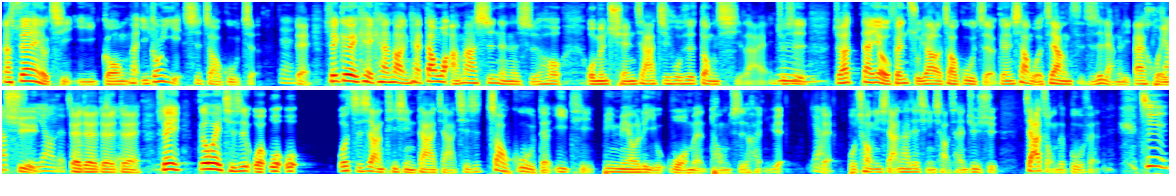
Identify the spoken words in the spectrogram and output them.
那虽然有请义工，那义工也是照顾者，对，对。所以各位可以看到，你看，当我阿嬷失能的时候，我们全家几乎是动起来，就是主要，但又有分主要的照顾者，跟像我这样子，只是两个礼拜回去。对对对对。所以各位，其实我我我我只是想提醒大家，其实照顾的议题并没有离我们同志很远。对，补充一下，那就请小陈继续家总的部分。其实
